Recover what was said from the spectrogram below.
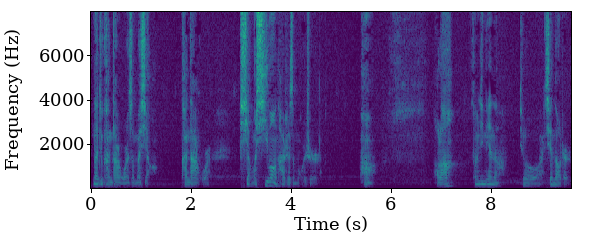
那就看大伙怎么想，看大伙想希望他是怎么回事了。哈，好了啊，咱们今天呢就先到这儿，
